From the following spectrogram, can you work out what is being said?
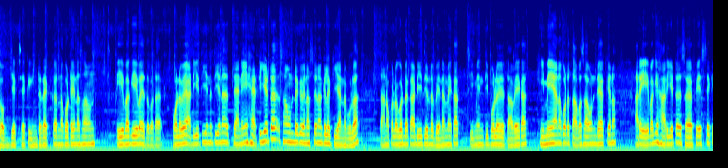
ඔබ්ෙක් එක ඉන්ටරෙක් කරන කොට එන සවන්් ඒ වගේ එතකොට පොළොව අඩිය තියෙන තියෙන තැනේ හැටියට සෞන්් එක වෙනස්සෙන කියලා කියන්න පුලා තනකොළ ගොඩ කඩී තියට වෙනම එකක් සිමෙන්ති පොල තව එකක් හිමේ යනකොට තව සෞන්්ඩයක් එෙන අර ඒවගේ හරියට සර්ෆේස් එක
